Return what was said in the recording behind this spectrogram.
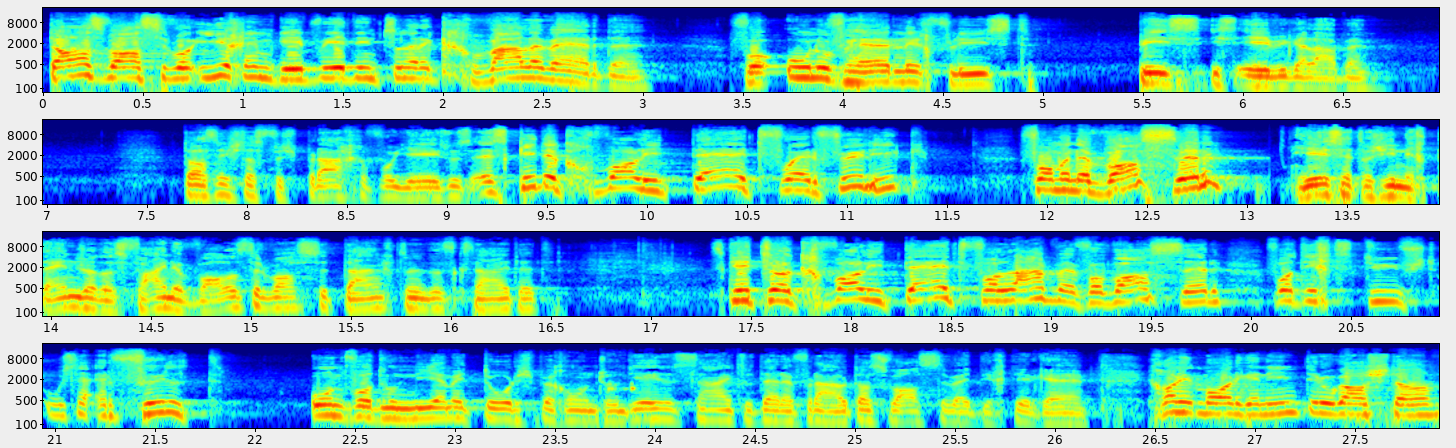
Das Wasser, wo ich ihm gebe, wird ihm zu einer Quelle werden, von unaufhörlich fließt bis ins ewige Leben. Das ist das Versprechen von Jesus. Es gibt eine Qualität von Erfüllung von einem Wasser, Jesus hat wahrscheinlich dann schon das feine Walserwasser gedacht, wenn er das gesagt hat. Es gibt so eine Qualität von Leben, von Wasser, wo dich tiefst raus erfüllt. Und wo du nie mit Durst bekommst. Und Jesus sagt zu dieser Frau, das Wasser werde ich dir geben. Ich habe heute Morgen einen Interviewgast da.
